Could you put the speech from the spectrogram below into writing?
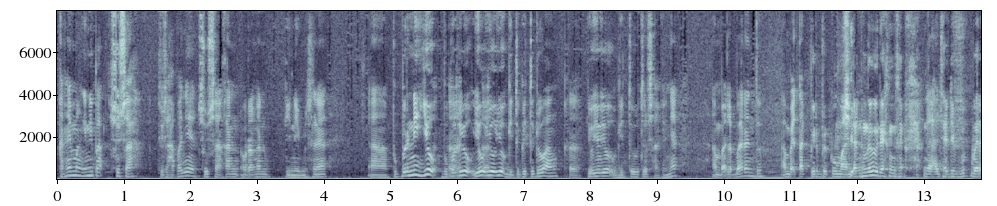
Karena emang ini pak susah. Susah apanya? susah kan orang kan gini misalnya uh, bukber nih yuk bukber Hah, yuk yuk yuk yuk gitu gitu doang yuk yuk yuk gitu. Terus akhirnya sampai lebaran tuh sampai takbir berkumandang tuh udah nggak nggak jadi bukber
